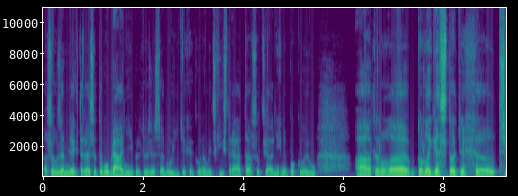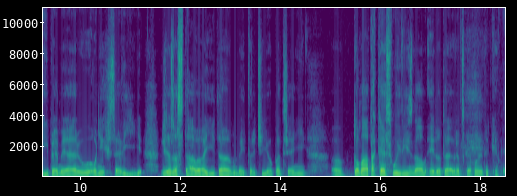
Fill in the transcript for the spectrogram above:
A jsou země, které se tomu brání, protože se bojí těch ekonomických ztrát a sociálních nepokojů. A tenhle, tohle gesto těch eh, tří premiérů, o nich se ví, že zastávají ta nejtvrdší opatření. Eh, to má také svůj význam i do té evropské politiky. Eh,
